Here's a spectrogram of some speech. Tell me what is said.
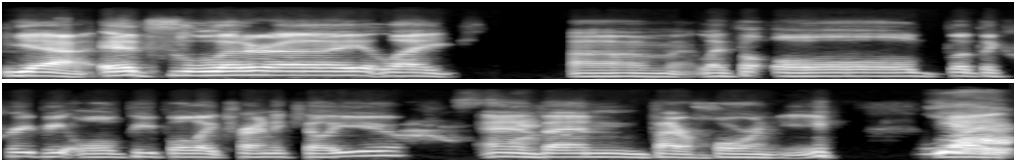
Yeah, it's literally like um like the old like the creepy old people like trying to kill you and then they're horny. Yes.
